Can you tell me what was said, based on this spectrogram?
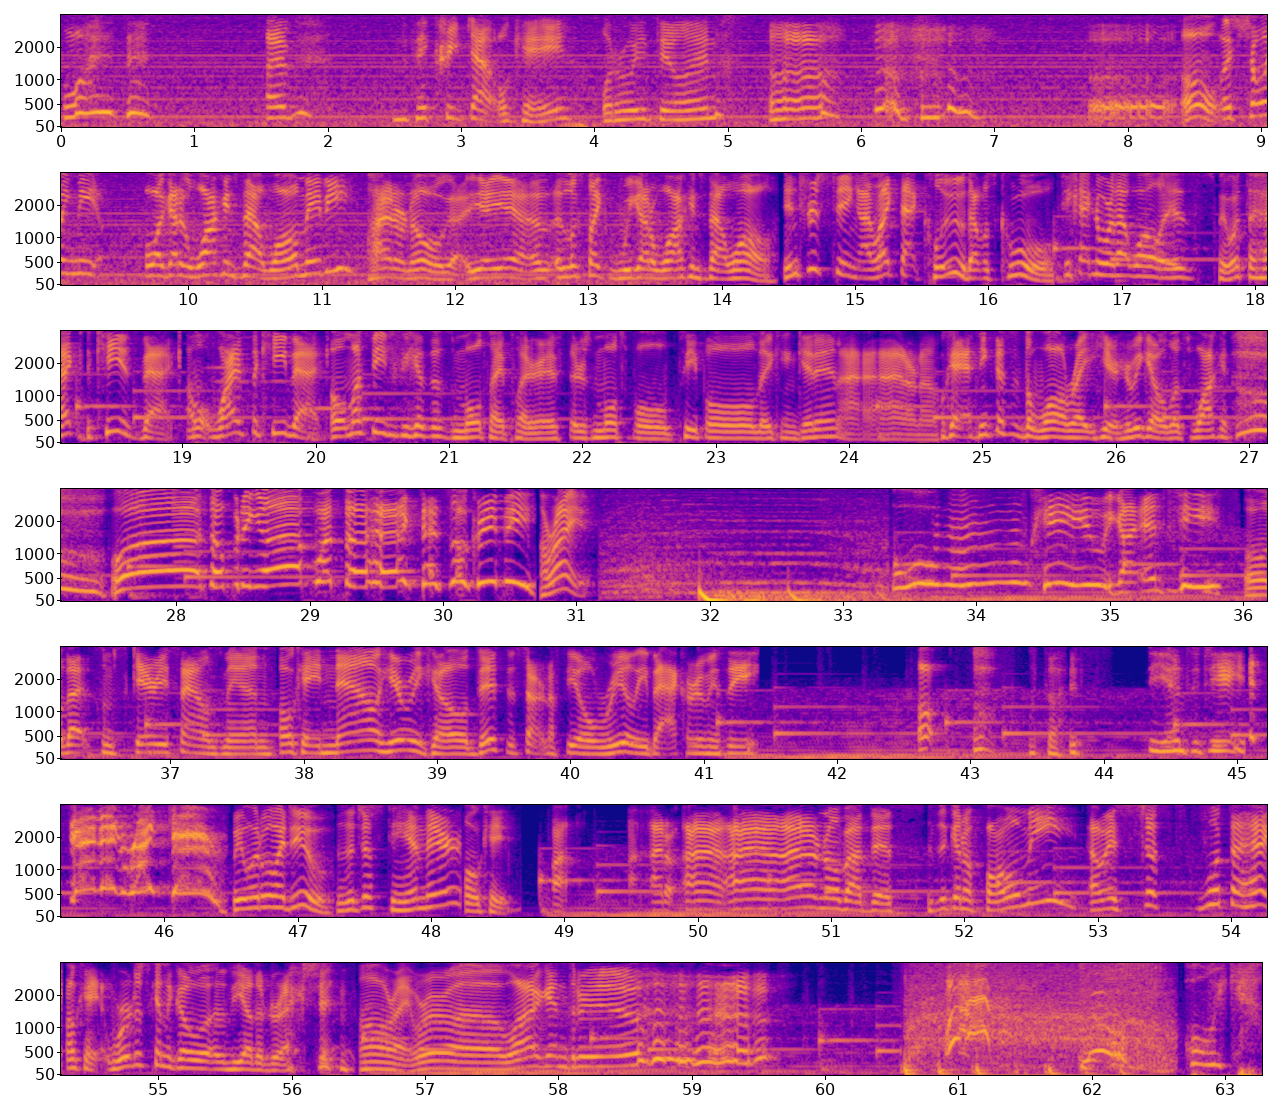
What is this? I'm, I'm a bit creeped out. Okay, what are we doing? Uh, oh, it's showing me Oh, I gotta walk into that wall, maybe? I don't know. Yeah, yeah. It looks like we gotta walk into that wall. Interesting. I like that clue. That was cool. I think I know where that wall is. Wait, what the heck? The key is back. Oh, why is the key back? Oh, it must be because this is multiplayer. If there's multiple people they can get in, I, I don't know. Okay, I think this is the wall right here. Here we go. Let's walk it. Oh, it's opening up. What the heck? That's so creepy. All right. Oh, We got entities. Oh, that's some scary sounds, man. Okay, now here we go. This is starting to feel really backroomy. Oh, what the? It's the entity. It's standing right there. Wait, what do I do? Does it just stand there? Okay. I, I don't, I, I, I don't know about this. Is it gonna follow me? I mean, it's just, what the heck? Okay, we're just gonna go the other direction. All right, we're uh, walking through. ah! Holy cow.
